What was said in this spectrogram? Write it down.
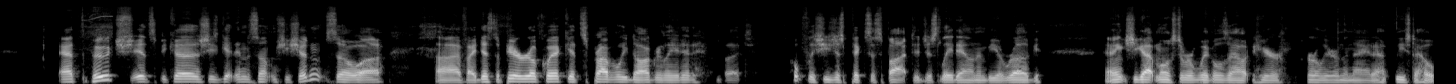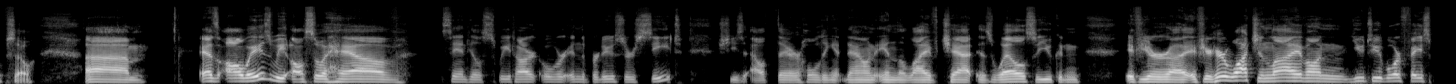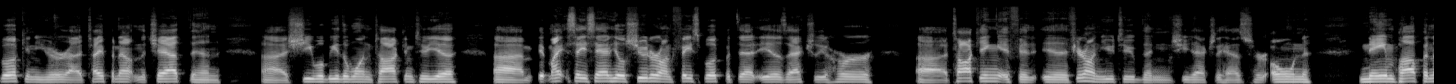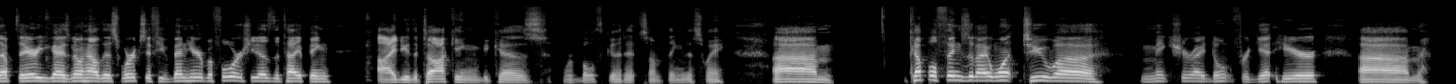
at the pooch, it's because she's getting into something she shouldn't. So uh, uh, if I disappear real quick, it's probably dog related. But hopefully, she just picks a spot to just lay down and be a rug. I think she got most of her wiggles out here earlier in the night. At least I hope so. Um, as always, we also have Sandhill Sweetheart over in the producer's seat. She's out there holding it down in the live chat as well. So you can, if you're uh, if you're here watching live on YouTube or Facebook and you're uh, typing out in the chat, then uh, she will be the one talking to you. Um, it might say Sandhill Shooter on Facebook, but that is actually her uh, talking. If it if you're on YouTube, then she actually has her own name popping up there. You guys know how this works. If you've been here before, she does the typing I do the talking because we're both good at something this way. Um, couple things that I want to uh, make sure I don't forget here. Um,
